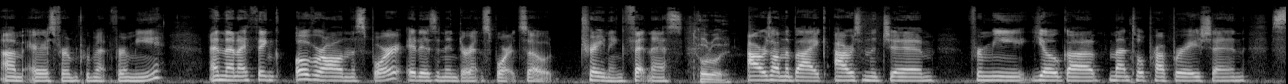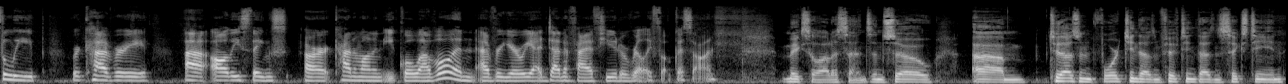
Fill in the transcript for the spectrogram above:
um, areas for improvement for me. And then i think overall in the sport it is an endurance sport. So training fitness totally. hours on the bike hours in the gym for me, yoga, mental preparation, sleep, recovery, uh, all these things are kind of on an equal level. And every year we identify a few to really focus on. Makes a lot of sense. And so, um, 2014, 2015, 2016,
